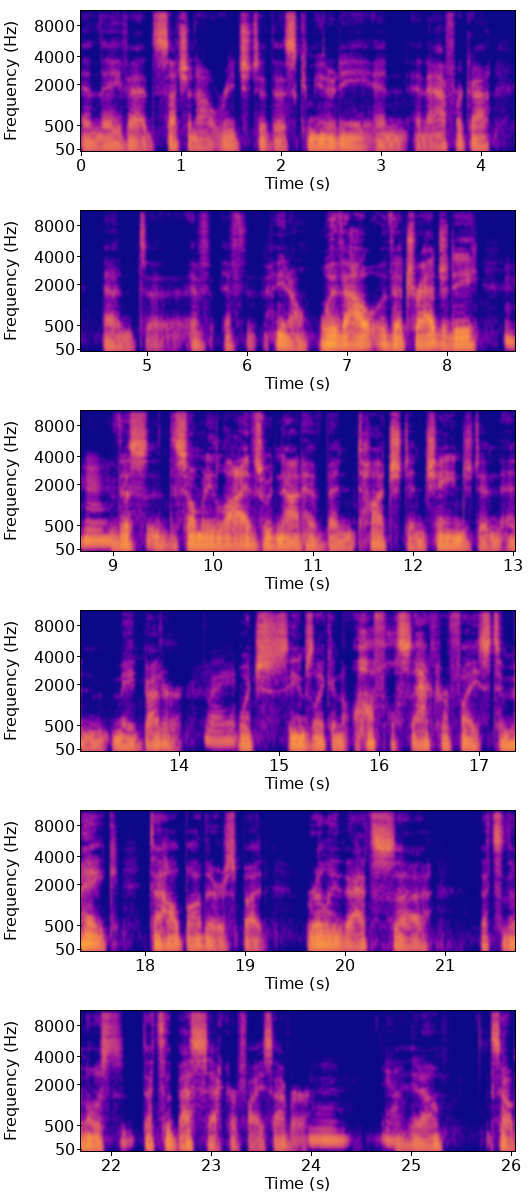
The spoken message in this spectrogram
and they've had such an outreach to this community in, in Africa. And uh, if, if, you know, without the tragedy, mm-hmm. this, so many lives would not have been touched and changed and, and made better. Right. Which seems like an awful sacrifice to make to help others. But really, that's, uh, that's the most that's the best sacrifice ever. Mm, yeah. You know? So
